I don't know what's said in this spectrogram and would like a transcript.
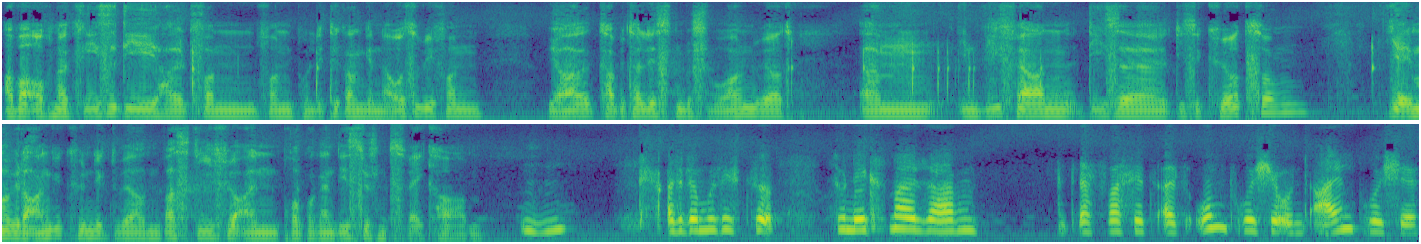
aber auch einer Krise, die halt von, von Politikern genauso wie von ja, Kapitalisten beschworen wird, ähm, inwiefern diese, diese Kürzungen, die ja immer wieder angekündigt werden, was die für einen propagandistischen Zweck haben. Mhm. Also da muss ich zu, zunächst mal sagen, das, was jetzt als Umbrüche und Einbrüche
